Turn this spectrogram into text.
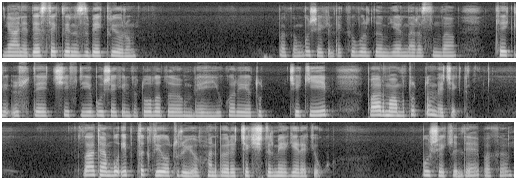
Yani desteklerinizi bekliyorum. Bakın bu şekilde kıvırdığım yerin arasından tekli üstte çiftliği bu şekilde doladım ve yukarıya tut çekip parmağımı tuttum ve çektim. Zaten bu ip tık diye oturuyor. Hani böyle çekiştirmeye gerek yok. Bu şekilde bakın.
